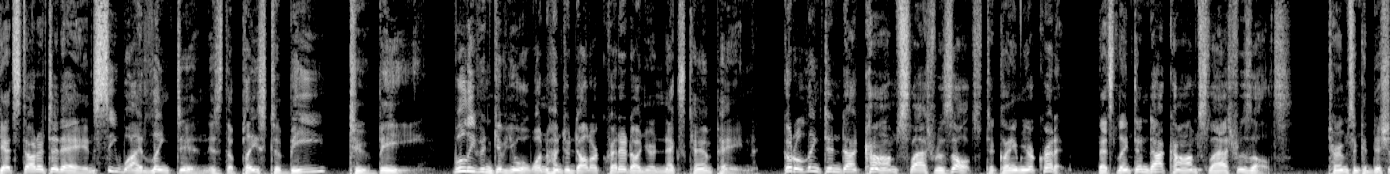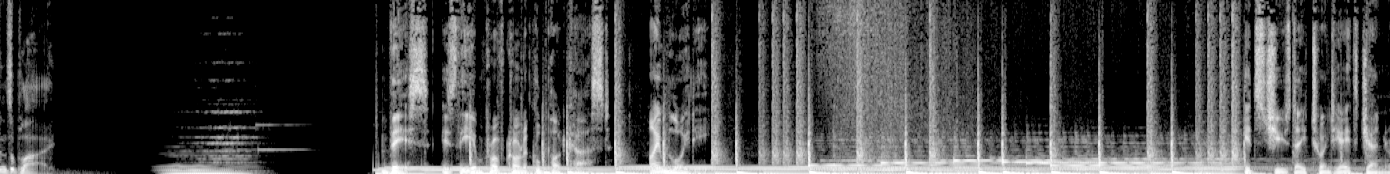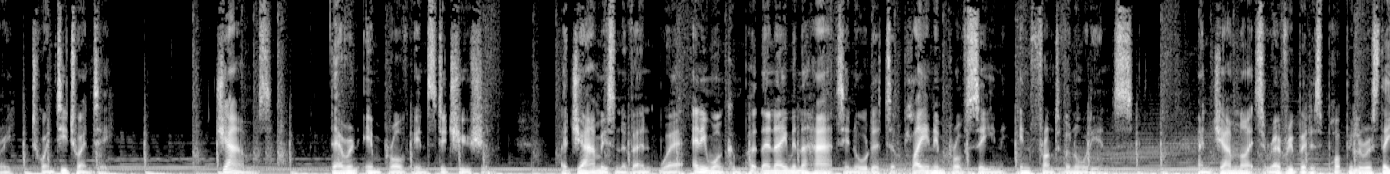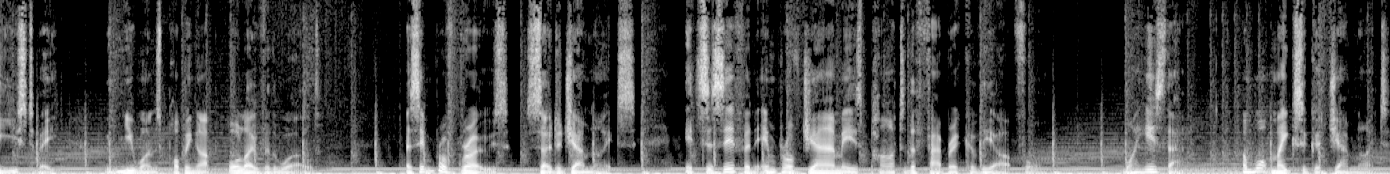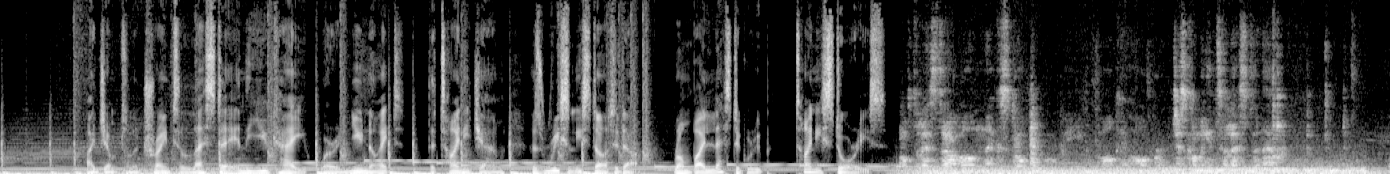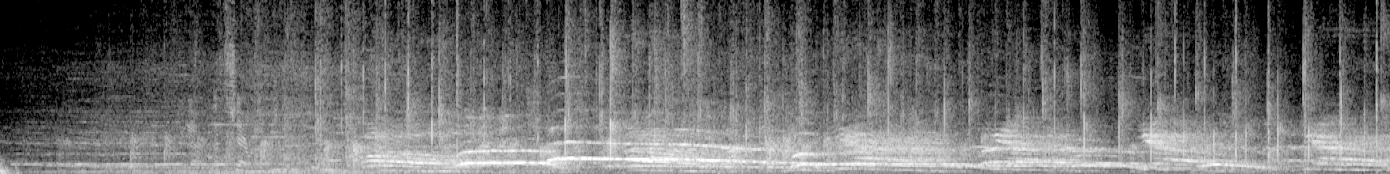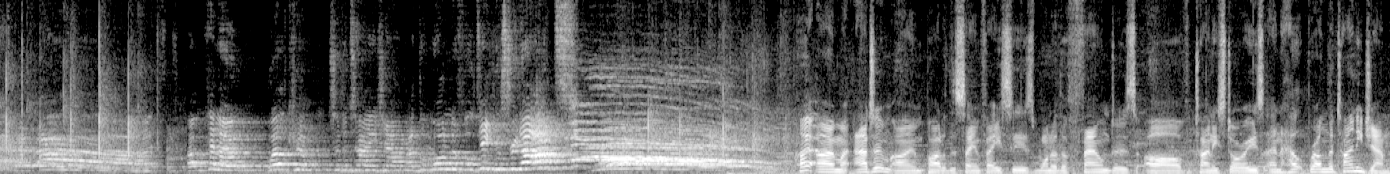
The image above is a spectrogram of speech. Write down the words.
Get started today and see why LinkedIn is the place to be to be. We'll even give you a $100 credit on your next campaign. Go to linkedin.com slash results to claim your credit. That's linkedin.com slash results. Terms and conditions apply. This is the Improv Chronicle podcast. I'm Lloydie. It's Tuesday, 28th January 2020. Jams. They're an improv institution. A jam is an event where anyone can put their name in the hat in order to play an improv scene in front of an audience. And jam nights are every bit as popular as they used to be, with new ones popping up all over the world. As improv grows, so do jam nights. It's as if an improv jam is part of the fabric of the art form. Why is that? And what makes a good jam night? I jumped on a train to Leicester in the UK, where a new night, the Tiny Jam, has recently started up, run by Leicester group Tiny Stories. After Leicester, our next stop will be Market Harbour. Just coming into Leicester now. I'm Adam. I'm part of the Same Faces, one of the founders of Tiny Stories, and help run the Tiny Jam.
